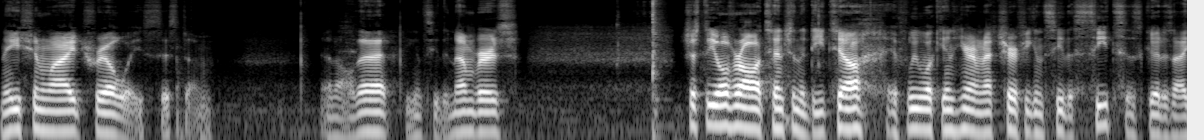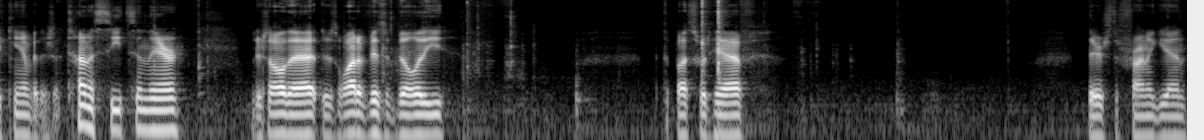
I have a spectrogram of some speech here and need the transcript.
nationwide trailway system and all that. You can see the numbers. Just the overall attention to detail. If we look in here, I'm not sure if you can see the seats as good as I can, but there's a ton of seats in there. There's all that. There's a lot of visibility that the bus would have. There's the front again.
